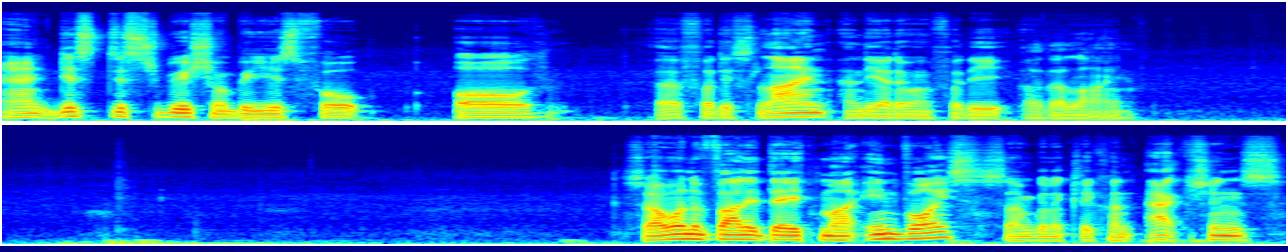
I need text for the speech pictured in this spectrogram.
and this distribution will be used for all uh, for this line and the other one for the other line. So I want to validate my invoice. So I'm going to click on actions,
